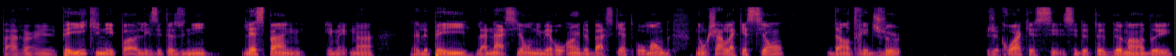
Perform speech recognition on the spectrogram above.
par un pays qui n'est pas les États-Unis. L'Espagne est maintenant euh, le pays, la nation numéro un de basket au monde. Donc, Charles, la question d'entrée de jeu, je crois que c'est de te demander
